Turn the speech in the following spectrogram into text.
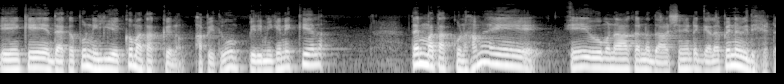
ඒකේ දැකපු නිලියෙක්ව මතක් වෙනවා. අපි තුමු පිරිමි කෙනෙක් කියලා. දැන් මතක් වුණාම ඒ ඒ ඌමනා කරන දර්ශනයට ගැළපෙන විදිහට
